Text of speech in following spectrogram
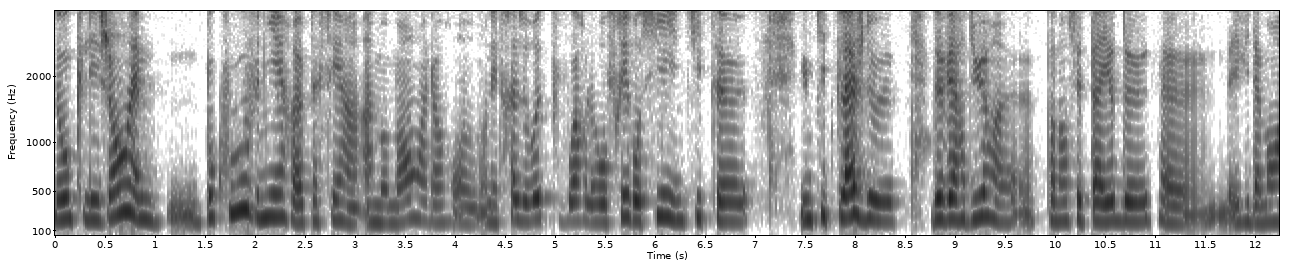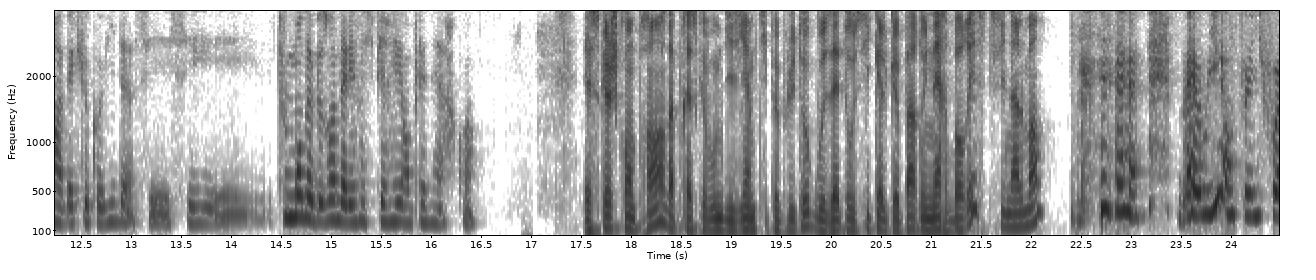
Donc les gens aiment beaucoup venir euh, passer un, moment. Alors on, est très heureux de pouvoir leur offrir aussi une petite, euh, une petite plage de, verdure euh, pendant cette période. De, évidemment avec le Covid, tout le monde a besoin d'aller respirer en plein air, quoi. Est-ce que je comprends, d'après ce que vous me disiez un petit peu plus tôt, que vous êtes aussi quelque part une herboriste finalement? ben oui, on peut, il, faut,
